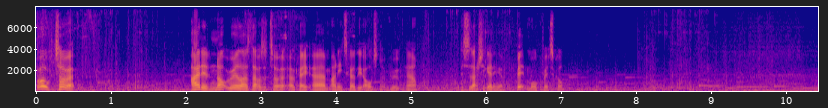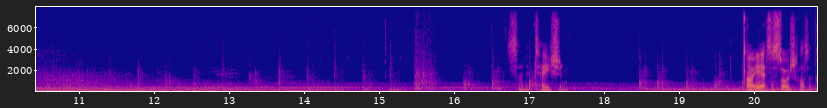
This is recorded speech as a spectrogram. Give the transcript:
Whoa, turret! I did not realise that was a turret. Okay, um, I need to go the alternate route now. This is actually getting a bit more critical. Oh yeah, it's a storage closet.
